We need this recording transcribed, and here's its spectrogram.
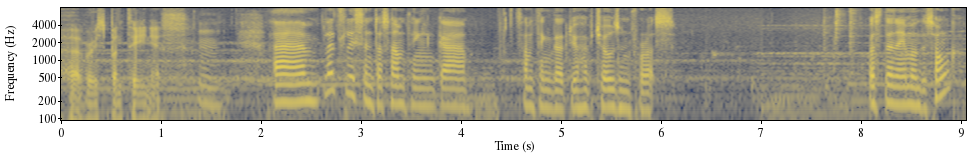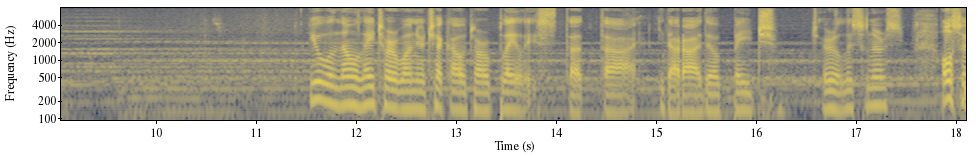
uh, very spontaneous Mm. Um, let's listen to something uh, something that you have chosen for us. What's the name of the song? You will know later when you check out our playlist at uh, Ida Radio page, dear listeners. Also,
